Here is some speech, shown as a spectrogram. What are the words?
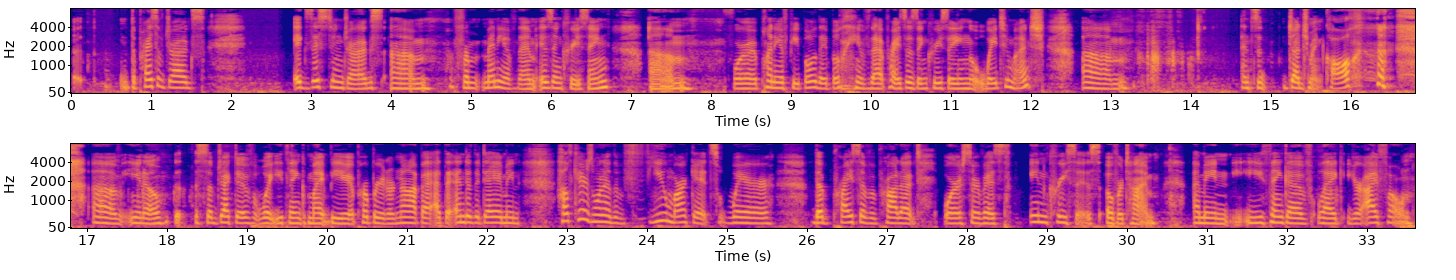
the price of drugs existing drugs, um, for many of them, is increasing. Um, for plenty of people, they believe that price is increasing way too much. Um, and it's a judgment call. um, you know, subjective, what you think might be appropriate or not. But at the end of the day, I mean, healthcare is one of the few markets where the price of a product or a service increases over time. I mean, you think of like your iPhone.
